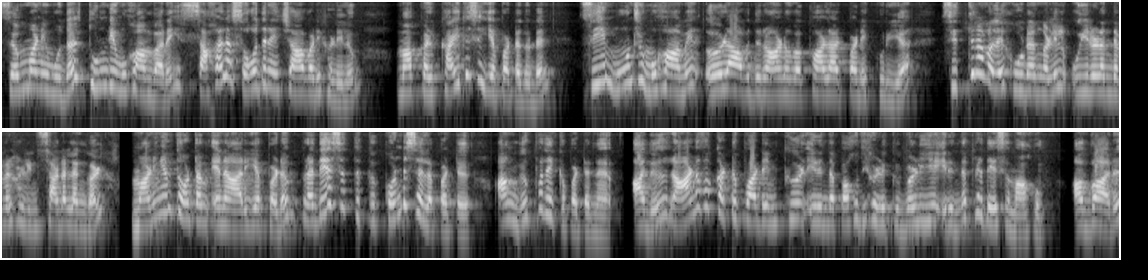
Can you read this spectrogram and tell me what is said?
செம்மணி முதல் துண்டி முகாம் வரை சகல சோதனை சாவடிகளிலும் மக்கள் கைது செய்யப்பட்டதுடன் சி மூன்று முகாமில் ஏழாவது இராணுவ காலாட்படைக்குரிய சித்திரவதை கூடங்களில் உயிரிழந்தவர்களின் சடலங்கள் மணியம் தோட்டம் என அறியப்படும் பிரதேசத்துக்கு கொண்டு செல்லப்பட்டு அங்கு புதைக்கப்பட்டன. அது இராணுவ கட்டுப்பாட்டின் கீழ் இருந்த பகுதிகளுக்கு வெளியே இருந்த பிரதேசமாகும். அவ்வாறு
